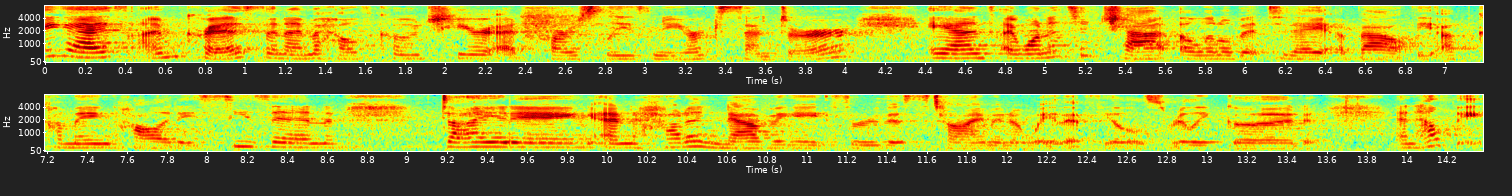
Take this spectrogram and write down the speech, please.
Hey guys, I'm Chris and I'm a health coach here at Parsley's New York Center. And I wanted to chat a little bit today about the upcoming holiday season, dieting, and how to navigate through this time in a way that feels really good and healthy.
